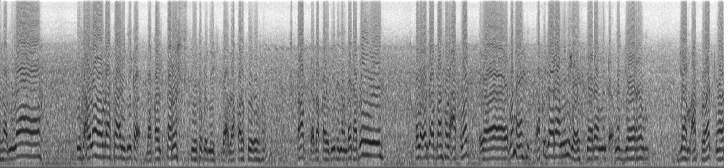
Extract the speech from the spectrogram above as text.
alhamdulillah Insya Allah bakal ini kak bakal terus YouTube ini. Tidak bakal ku stop tidak bakal ini baik tapi kalau untuk masalah upload ya mana ya? Aku jarang ini guys. Jarang untuk ngejar jam upload. Nggak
